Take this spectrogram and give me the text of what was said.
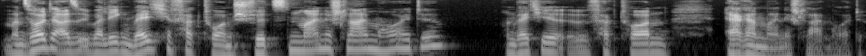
Man sollte also überlegen, welche Faktoren schützen meine Schleimhäute und welche äh, Faktoren ärgern meine Schleimhäute.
